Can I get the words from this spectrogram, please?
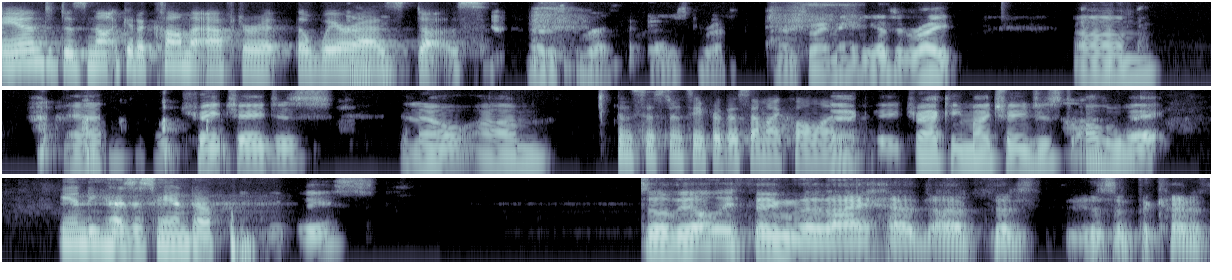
and does not get a comma after it, the whereas does. That is correct. That is correct. And so Mandy has it right. Um, and train changes, you know, um, Consistency for the semicolon. exactly tracking my changes all the way, Andy has his hand up. please. So the only thing that I had uh, that isn't the kind of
